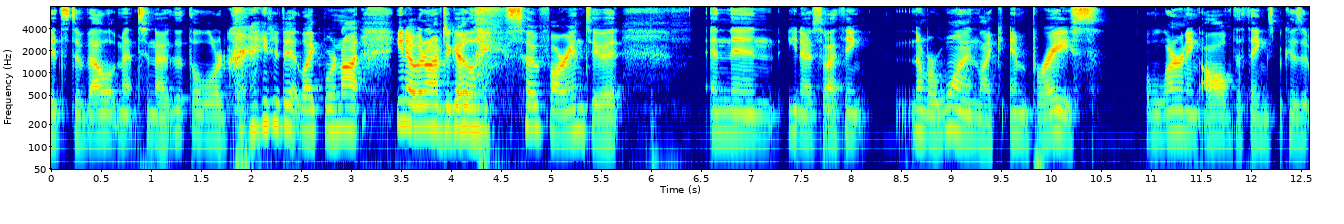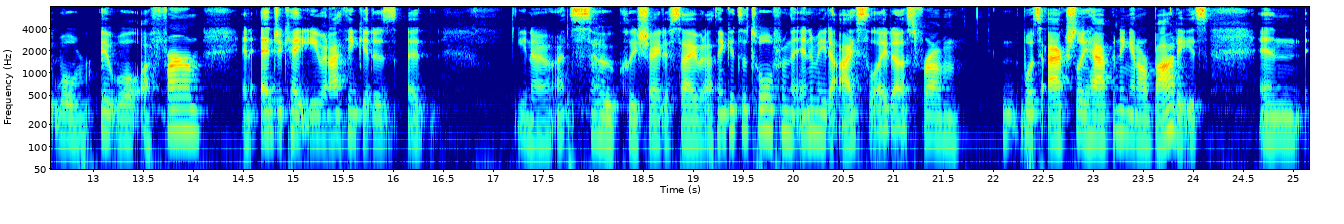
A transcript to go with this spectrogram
its development to know that the Lord created it. Like we're not, you know, we don't have to go like so far into it. And then, you know, so I think number one, like embrace learning all of the things because it will it will affirm and educate you. And I think it is a you know, it's so cliche to say, but I think it's a tool from the enemy to isolate us from what's actually happening in our bodies and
